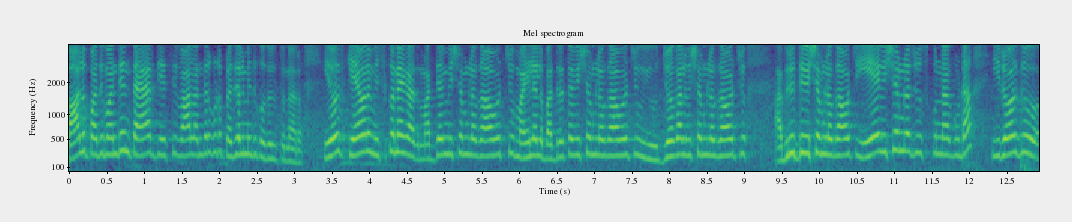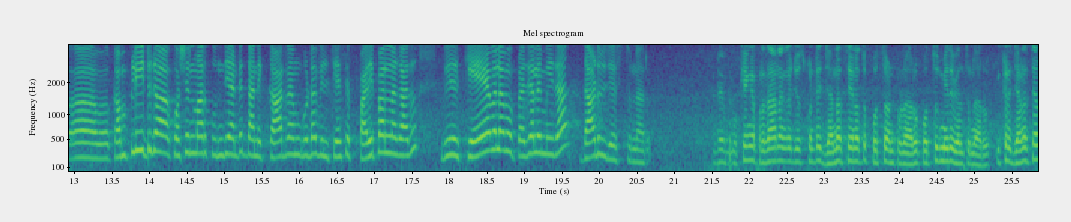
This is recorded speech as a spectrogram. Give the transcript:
వాళ్ళు పది మందిని తయారు చేసి వాళ్ళందరూ కూడా ప్రజల మీదకి వదులుతున్నారు. ఈరోజు కేవలం ఇసుకనే కాదు మద్యం విషయంలో కావచ్చు మహిళల భద్రత విషయంలో కావచ్చు ఈ ఉద్యోగాల విషయంలో కావచ్చు అభివృద్ధి విషయంలో కావచ్చు ఏ విషయంలో చూసుకున్నా కూడా ఈరోజు కంప్లీట్గా క్వశ్చన్ మార్క్ ఉంది అంటే దానికి కారణం కూడా వీళ్ళు చేసే పరిపాలన కాదు వీళ్ళు కేవలం ప్రజల మీద దాడులు చేస్తున్నారు. అంటే ముఖ్యంగా ప్రధానంగా చూసుకుంటే జనసేనతో పొత్తు అంటున్నారు పొత్తు మీద వెళ్తున్నారు. ఇక్కడ జనసేన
